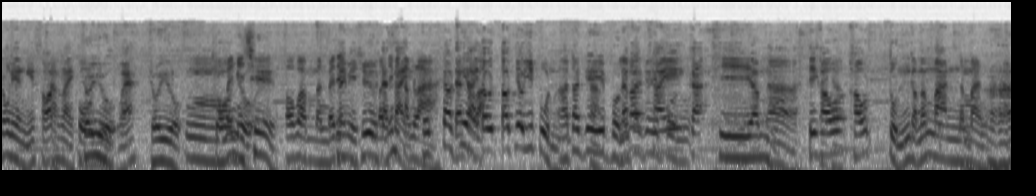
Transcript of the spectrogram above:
ต้องเรียนอย่างนี้ซอสอะไรโชยุไหมโชยุอืมโชยุไม่มีชื่อ เพราะว่ามันไม่ได้ไม่มีชื่อมันแต่ไม่ใส่มีตำรา เต้าแต่เจี้ยวใส่อะเต้าเต้าเจี้ยวญี่ปุ่น อ่าเต้าเจี้ยวญี่ปุ่นแล้วก็เต้าเจี้ยวใช้ญี่ปุ่น กระเทียมอ่า ที่เขาเขาตุ๋นกับน้ำมันน้ำมัน อ่าฮะ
